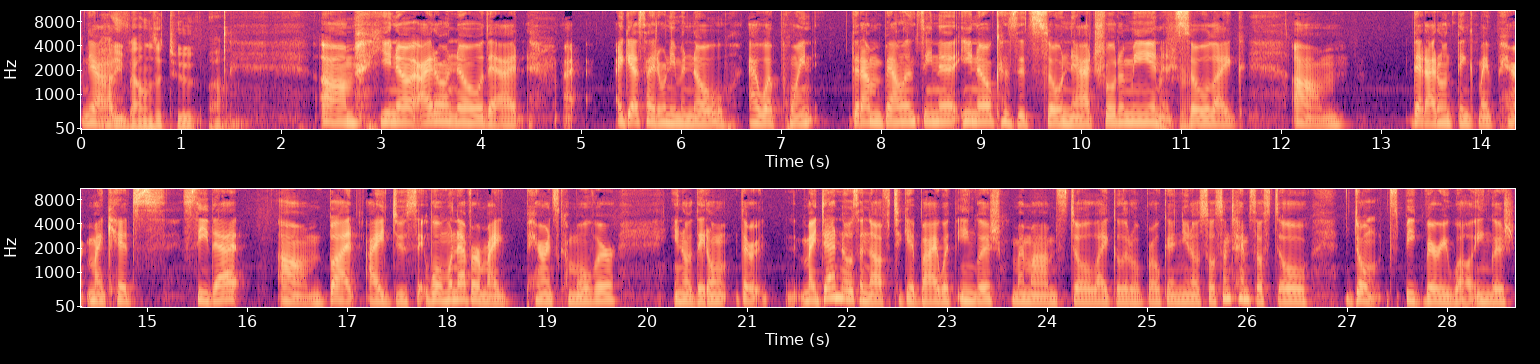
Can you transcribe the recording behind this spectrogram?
Yeah. how do you balance the two um, Um, you know, I don't know that. I, I guess I don't even know at what point that I'm balancing it. You know, because it's so natural to me, and it's sure. so like um, that. I don't think my par- my kids see that. Um, but I do say, well, whenever my parents come over, you know, they don't. They're my dad knows enough to get by with English. My mom's still like a little broken, you know. So sometimes they'll still don't speak very well English.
